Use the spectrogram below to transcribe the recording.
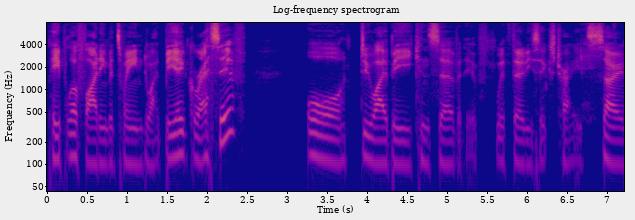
people are fighting between do I be aggressive or do I be conservative with 36 trades? So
